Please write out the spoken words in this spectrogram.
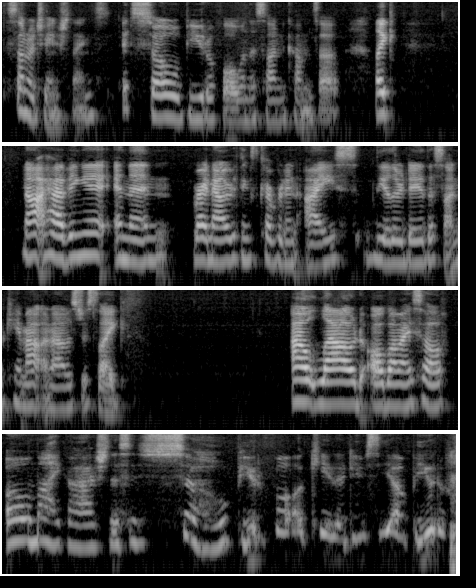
The sun would change things. It's so beautiful when the sun comes up. Like, not having it, and then right now everything's covered in ice. The other day the sun came out, and I was just like, out loud, all by myself. Oh my gosh, this is so beautiful, Akila. Do you see how beautiful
